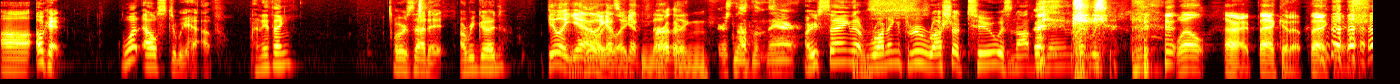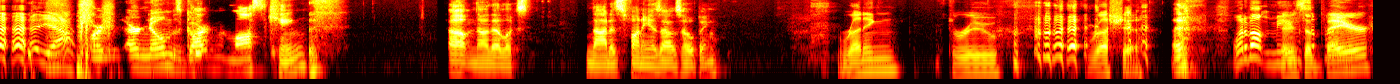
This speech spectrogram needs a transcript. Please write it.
Uh, okay, what else do we have? Anything, or is that it? Are we good? I feel like yeah, Really, like as we like, get further, there's nothing there. Are you saying that running through Russia 2 is not the game that we well, all right, back it up, back it up. Yeah. or, or Gnome's Garden Lost King. Oh no, that looks not as funny as I was hoping. Running through Russia. What about me? There's a bear.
